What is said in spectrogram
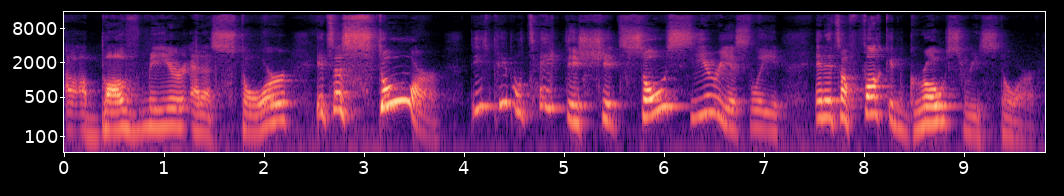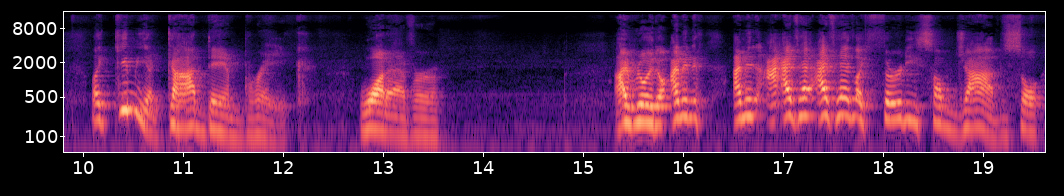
above me or at a store. It's a store. These people take this shit so seriously and it's a fucking grocery store. Like give me a goddamn break. Whatever. I really don't. I mean, I mean, I've had I've had like thirty some jobs, so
